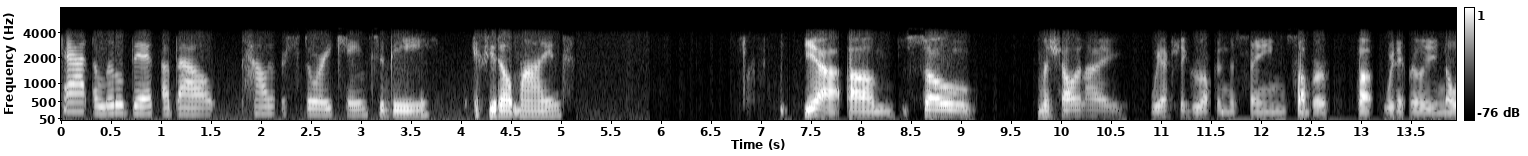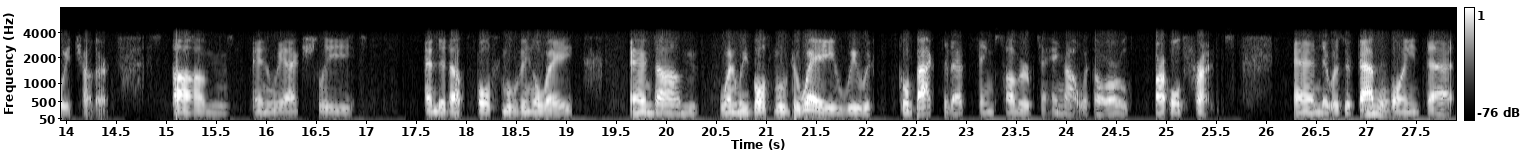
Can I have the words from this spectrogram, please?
chat a little bit about how your story came to be, if you don't mind? Yeah. Um, so, Michelle and I, we actually grew up in the same suburb, but we didn't really know each other. Um, and we actually ended up both moving away. And um, when we both moved away, we would go back to that same suburb to hang out with our old, our old friends. And it was at that mm-hmm. point that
